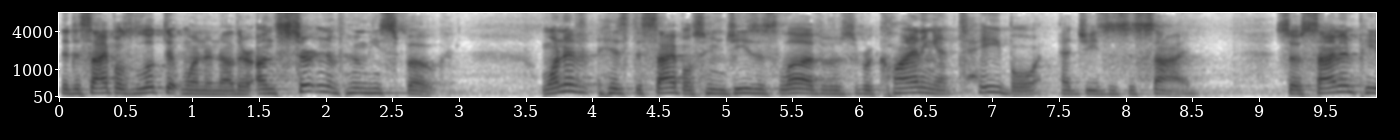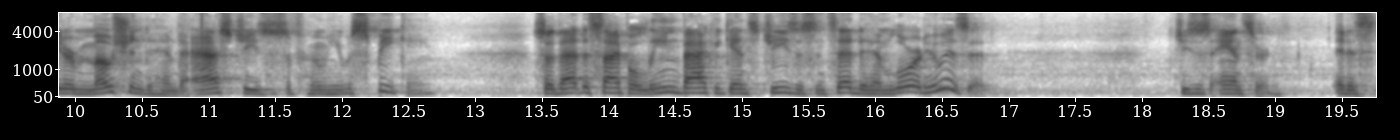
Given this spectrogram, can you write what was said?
The disciples looked at one another, uncertain of whom he spoke. One of his disciples, whom Jesus loved, was reclining at table at Jesus' side. So Simon Peter motioned to him to ask Jesus of whom he was speaking. So that disciple leaned back against Jesus and said to him, Lord, who is it? Jesus answered, It is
